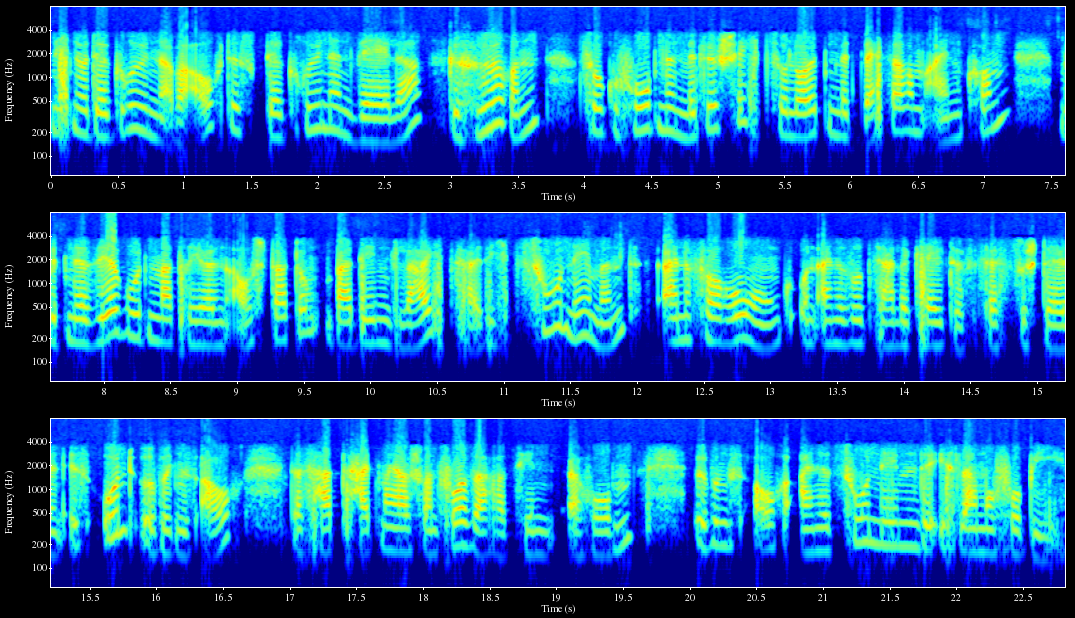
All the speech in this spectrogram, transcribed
nicht nur der Grünen, aber auch des, der grünen Wähler gehören zur gehobenen Mittelschicht, zu Leuten mit besserem Einkommen, mit einer sehr guten materiellen Ausstattung, bei denen gleichzeitig zunehmend eine Verrohung und eine soziale Kälte festzustellen ist und übrigens auch, das hat Heidmeier schon vor Sarrazin erhoben, übrigens auch eine zunehmende Islamophobie.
